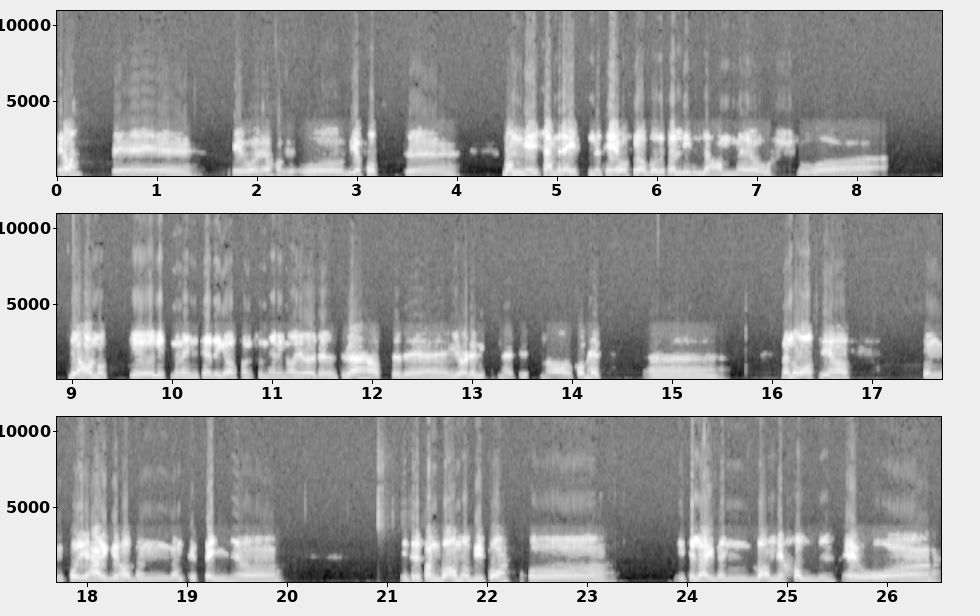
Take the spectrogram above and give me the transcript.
Ja, det, i år har vi, og vi har fått eh, mange kommer reisende til oss, fra, både fra Lillehammer og Oslo. Og det har nok eh, litt med den PDGA-sanksjoneringa å gjøre, tror jeg. At det gjør det litt mer fristende å komme hit. Eh, men òg at vi har, som forrige helg, vi hadde en ganske spennende og interessant bane å by på. Og i tillegg, den banen i Halden er jo òg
